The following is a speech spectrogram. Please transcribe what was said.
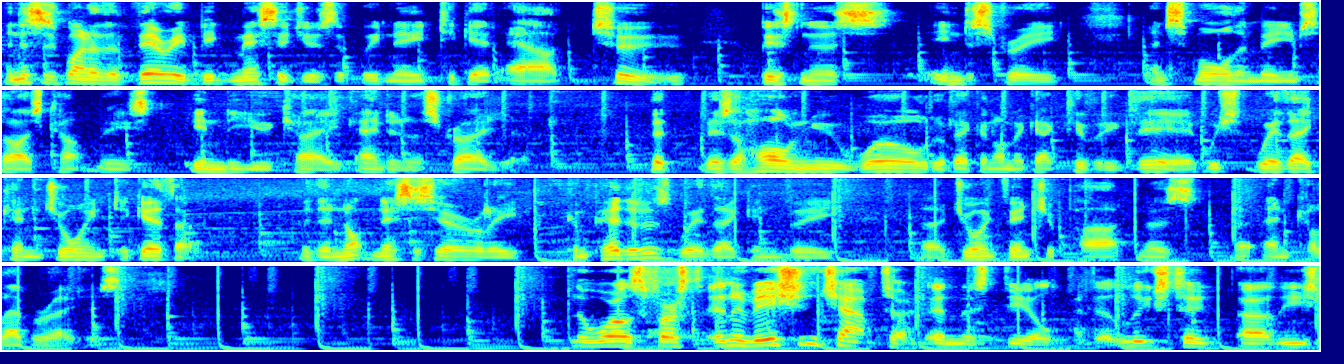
And this is one of the very big messages that we need to get out to business, industry, and small and medium sized companies in the UK and in Australia. That there's a whole new world of economic activity there which, where they can join together, where they're not necessarily competitors, where they can be uh, joint venture partners uh, and collaborators the world's first innovation chapter in this deal. It looks to uh, these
